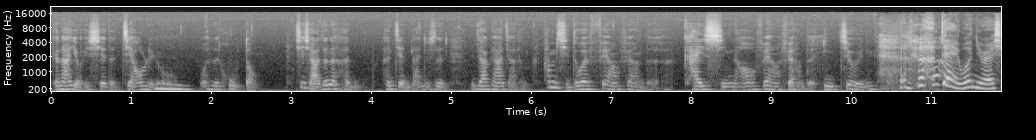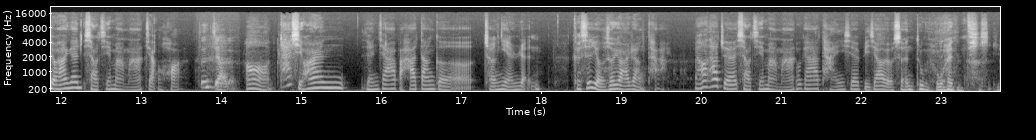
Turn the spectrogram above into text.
跟他有一些的交流或是互动。其实小孩真的很。很简单，就是你只要跟他讲什么，他们其实都会非常非常的开心，然后非常非常的 enjoy 那个。对我女儿喜欢跟小杰妈妈讲话，真假的？哦，她喜欢人家把她当个成年人，可是有时候又要让她。然后他觉得小杰妈妈会跟他谈一些比较有深度的问题，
